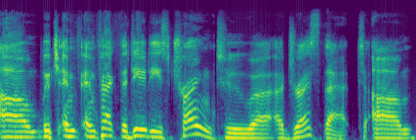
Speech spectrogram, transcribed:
Um, which, in, in fact, the DoD is trying to uh, address that. Um,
